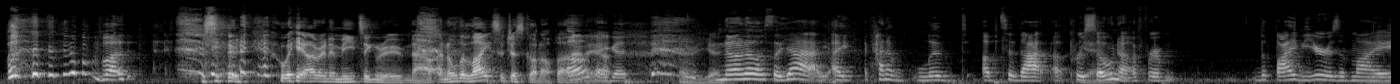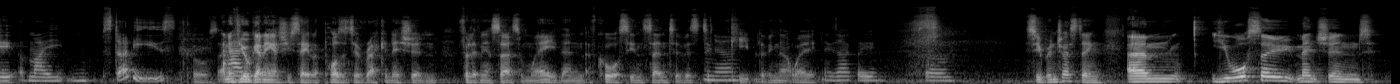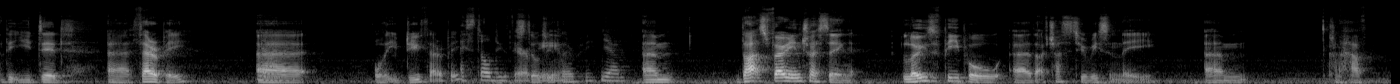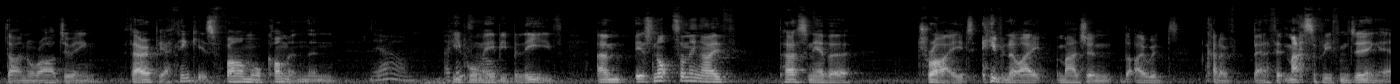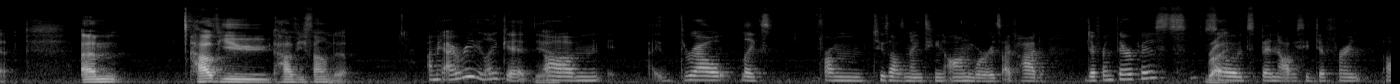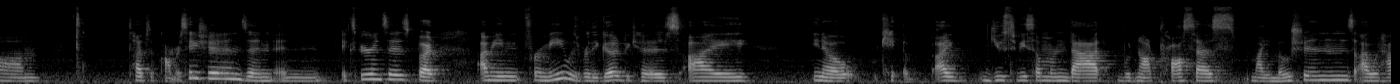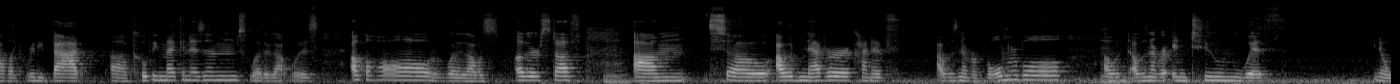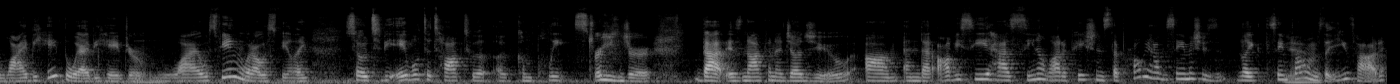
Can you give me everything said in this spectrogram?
but so we are in a meeting room now, and all the lights have just gone off. Oh, okay, good. There we go. No, no. So yeah, I, I kind of lived up to that uh, persona for the five years of my Yeah. of my studies. Of course. And, if you're getting, as you say, the positive recognition for living a certain way, then of course the incentive is to Yeah. keep living that way. Exactly. So Super interesting. Um, you also mentioned that you did uh, therapy, uh, Yeah. Or that you do therapy. I still do therapy. Still do therapy. Yeah. Um, that's very interesting. Loads of people uh, that I've chatted to recently um, kind of have done or are doing therapy. I think it's far more common than Yeah. I people so. maybe believe. Um, it's not something I've personally ever tried, even though I imagine that I would kind of benefit massively from doing it. Um, how have you how have you found it? I mean, I really like it. Yeah. Um, throughout like from 2019 onwards, I've had different therapists. So it's been obviously different um, types of conversations and, and experiences. But I mean, for me, it was really good because I, you know, I used to be someone that would not process my emotions. I would have like really bad uh, coping mechanisms, whether that was alcohol or whether that was other stuff. Mm. Um, so I would never kind of, I was never vulnerable. I would, I was never in tune with, you know, why I behaved the way I behaved or Mhm. why I was feeling what I was feeling. So to be able to talk to a, a complete stranger that is not going to judge you, um, and that obviously has seen a lot of patients that probably have the same issues, like the same Yeah. problems that you've had.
